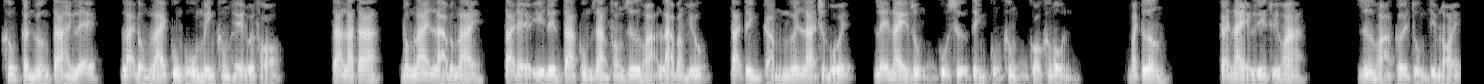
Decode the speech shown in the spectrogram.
không cần hướng ta hành lễ, lại đồng lai cùng u minh không hề đối phó. Ta là ta, đồng lai là đồng lai tại để ý đến ta cùng giang phong dư hỏa là bằng hữu, tại tình cảm ngươi là trưởng bối, lễ này dụng cụ sự tình cũng không có không ổn. Bạch tương, cái này lý thúy hoa. Dư hỏa cười tủm tỉm nói,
